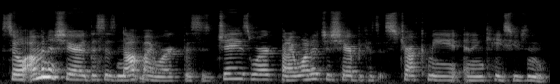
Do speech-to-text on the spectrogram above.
So I'm going to share this is not my work, this is Jay's work, but I wanted to share because it struck me and in case you didn't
